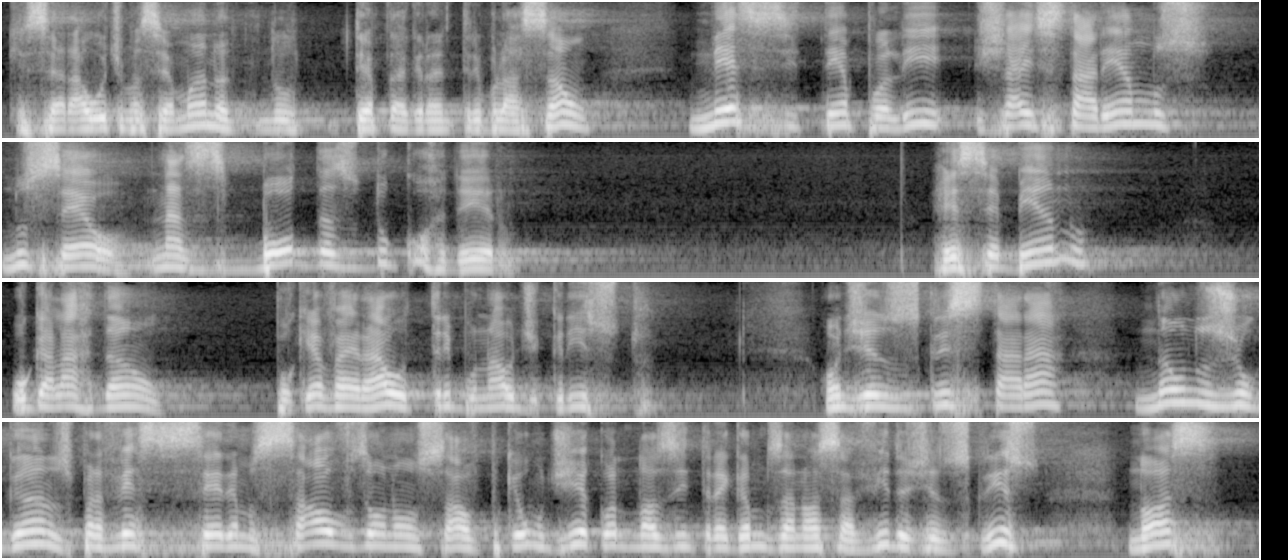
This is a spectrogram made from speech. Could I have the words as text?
Que será a última semana no tempo da grande tribulação. Nesse tempo ali já estaremos no céu, nas bodas do Cordeiro recebendo o galardão, porque haverá o tribunal de Cristo, onde Jesus Cristo estará não nos julgando para ver se seremos salvos ou não salvos, porque um dia, quando nós entregamos a nossa vida a Jesus Cristo, nós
